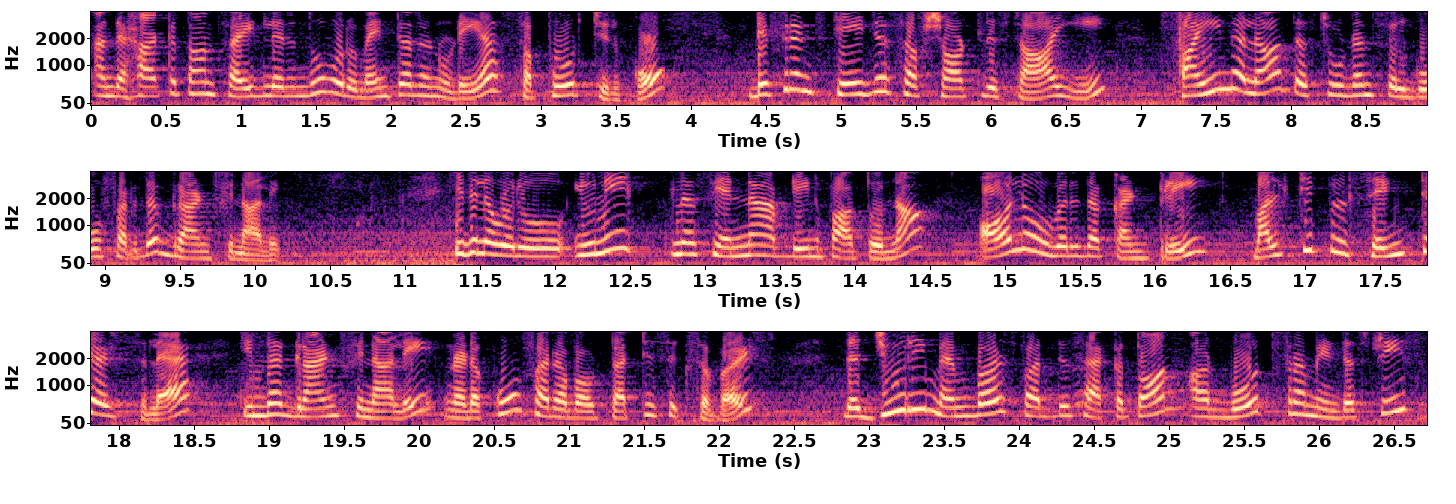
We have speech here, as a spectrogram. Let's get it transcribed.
அந்த ஹேக்கத்தான் சைட்ல இருந்தும் ஒரு மென்டரனுடைய சப்போர்ட் இருக்கும். Different stages of short list ஆகி ஃபைனலாக the students will go for the grand finale இதில் ஒரு யுனிக்னஸ் என்ன அப்படின்னு பார்த்தோன்னா all over the country multiple சென்டர்ஸில் இந்த கிராண்ட் ஃபினாலே நடக்கும் for about thirty six hours The jury members for this hackathon are both from industries,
